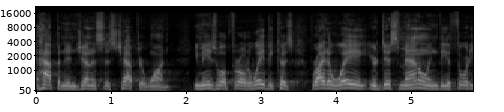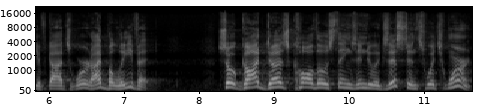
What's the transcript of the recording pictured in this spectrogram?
happened in Genesis chapter 1. You may as well throw it away because right away you're dismantling the authority of God's word. I believe it. So God does call those things into existence which weren't.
